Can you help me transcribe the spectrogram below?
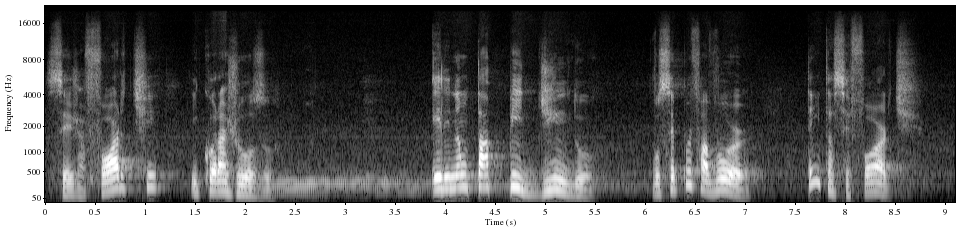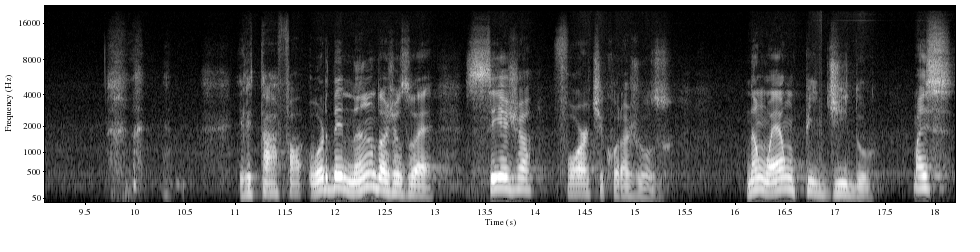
Seja forte e corajoso. Ele não está pedindo, você, por favor, Tenta ser forte. Ele está ordenando a Josué: seja forte e corajoso. Não é um pedido, mas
